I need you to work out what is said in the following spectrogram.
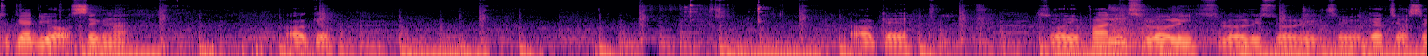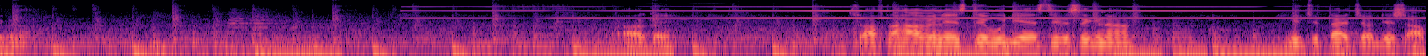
to get your signal. Okay. Okay. So you pan it slowly slowly slowly so you get your signal. Okay. So after having a stable dstv signal you need to tighten your dish up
